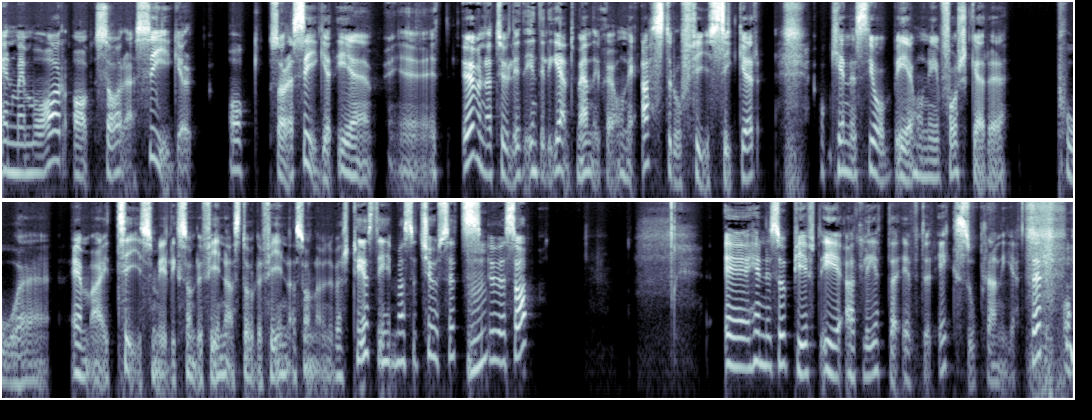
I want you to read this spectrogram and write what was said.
En memoar av Sara Seger. Och Sara Seger är eh, ett övernaturligt intelligent människa. Hon är astrofysiker. Och hennes jobb är, hon är forskare på eh, MIT som är liksom det finaste av det fina sådana universitet i Massachusetts, Mm. USA. Eh, hennes uppgift är att leta efter exoplaneter och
